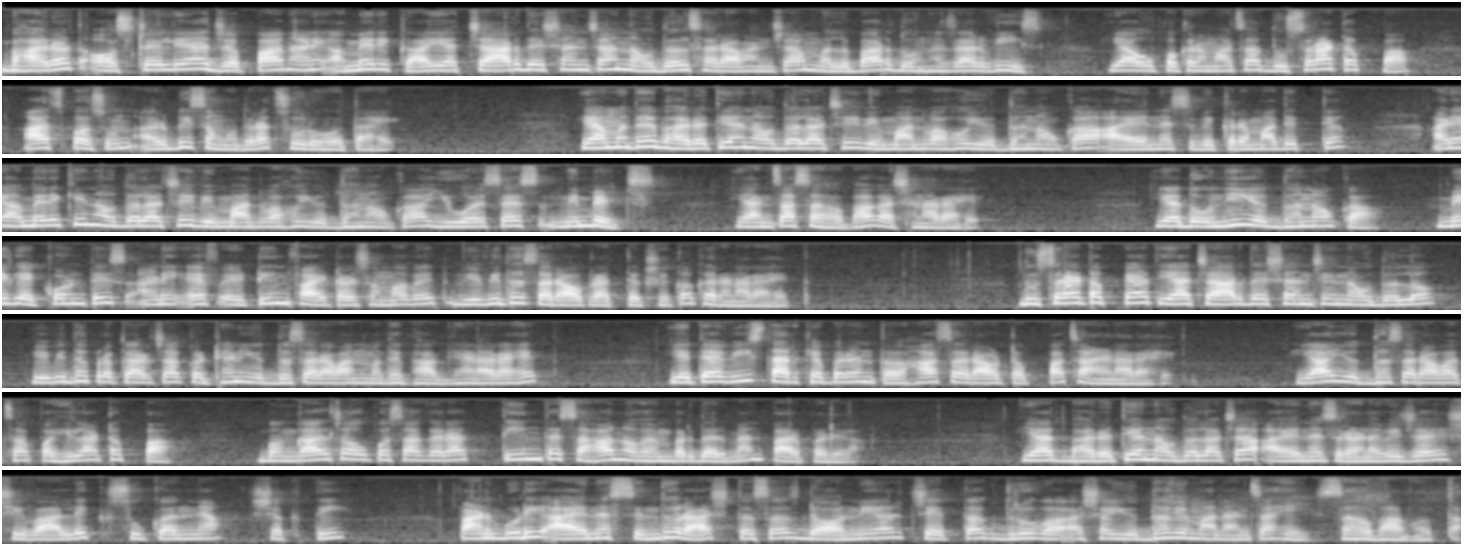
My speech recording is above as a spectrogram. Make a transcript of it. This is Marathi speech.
भारत ऑस्ट्रेलिया जपान आणि अमेरिका या चार देशांच्या नौदल सरावांच्या मलबार दोन हजार वीस या उपक्रमाचा दुसरा टप्पा आजपासून अरबी समुद्रात सुरू होत आहे. यामध्ये भारतीय नौदलाची विमानवाहू युद्धनौका आय एन एस विक्रमादित्य आणि अमेरिकी नौदलाची विमानवाहू युद्धनौका यू एस एस निमिट्स यांचा सहभाग असणार आहे. या दोन्ही युद्धनौका मिग एकोणतीस आणि एफ एटीन फायटरसमवेत विविध सराव प्रात्यक्षिकं करणार आहेत. दुसऱ्या टप्प्यात या चार देशांची नौदलं विविध प्रकारच्या कठीण युद्ध सरावांमध्ये भाग घेणार आहेत. येत्या वीस तारखेपर्यंत हा सराव टप्पा चालणार आहे. या युद्ध सरावाचा पहिला टप्पा बंगालच्या उपसागरात तीन ते सहा नोव्हेंबर दरम्यान पार पडला. यात भारतीय नौदलाच्या I N S Ranvijay Shivalik Sukanya Shakti पाणबुडी आय एन एस सिंधुराज तसंच डॉर्नियर चेतक ध्रुव अशा युद्धविमानांचाही सहभाग होता.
